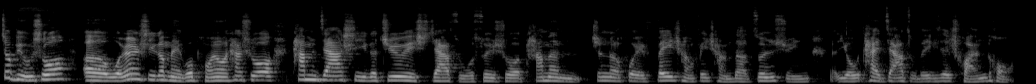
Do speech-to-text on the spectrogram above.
就比如说，呃，我认识一个美国朋友，他说他们家是一个 Jewish 家族，所以说他们真的会非常非常的遵循犹太家族的一些传统，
